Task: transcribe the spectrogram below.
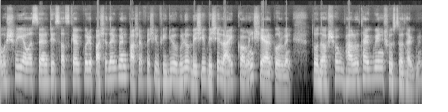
অবশ্যই আমার চ্যানেলটি সাবস্ক্রাইব করে পাশে থাকবেন। পাশাপাশি ভিডিওগুলো বেশি বেশি লাইক, কমেন্ট, শেয়ার করবেন। তো দর্শক, ভালো থাকবেন, সুস্থ থাকবেন।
